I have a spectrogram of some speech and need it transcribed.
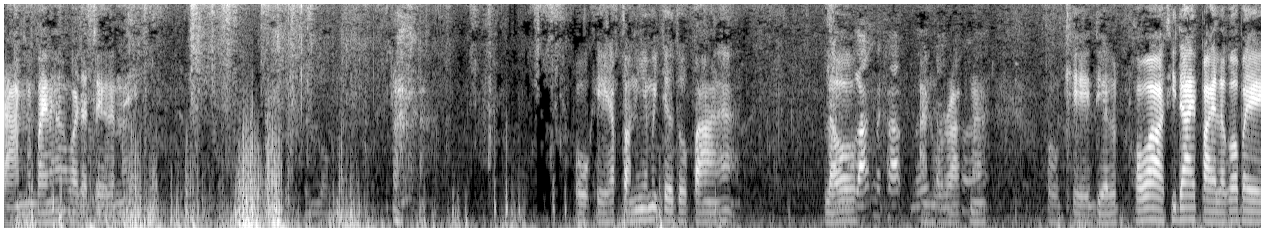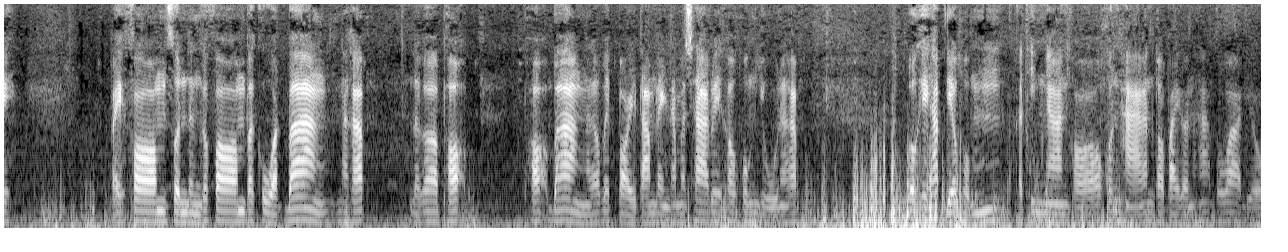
ตามกัน ไปนะว่าจะเจอกันไหมเป็นลมโอเคครับ ตอนนี้ยังไม่เจอตัวปลานะฮะแล้วอนุรักษ์นะครับอนุรักษ์นะ โอเค เดี๋ยวเพราะว่าที่ได้ไปเราก็ไป ไปฟอร์มส่วนหนึ่งก็ฟอร์มประกวดบ้างนะครับ แล้วก็เพาะเพาะบ้างแล้วก็ไปปล่อยตามแหล่งธรรมชาติด้วยเขาคงอยู่นะครับ โอเคครับ เดี๋ยวผมกับทีมงานขอค้นหากันต่อไปก่อนนะฮะเพราะว่าเดี๋ยว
